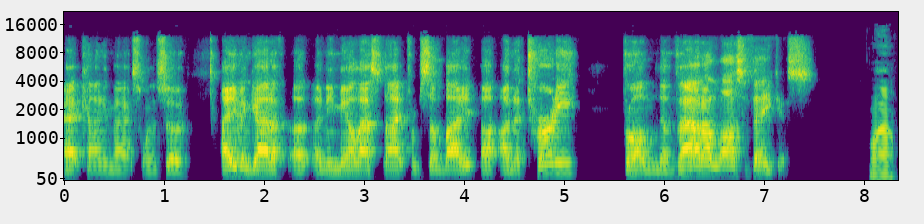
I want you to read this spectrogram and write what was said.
at Connie Maxwell, and so I even got a, a, an email last night from somebody, uh, an attorney from Nevada, Las Vegas. Wow.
